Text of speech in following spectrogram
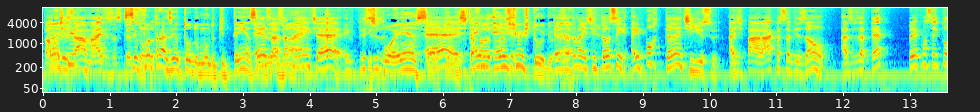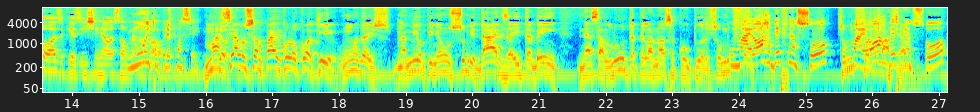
valorizar mais essas pessoas. Se for trazer todo mundo que tem essa Exatamente, mesma é. Precisa, expoência, é, que eles tá têm, enche assim, o estúdio. É. Exatamente. É. Então, assim, é importante isso, a gente parar com essa visão, às vezes até preconceituosa que existe em relação ao carnaval. Muito preconceito. Marcelo Sampaio colocou aqui uma das, uhum. na minha opinião, sumidades aí também nessa luta pela nossa cultura. Sou muito o fã. maior defensor, Sou o maior defensor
